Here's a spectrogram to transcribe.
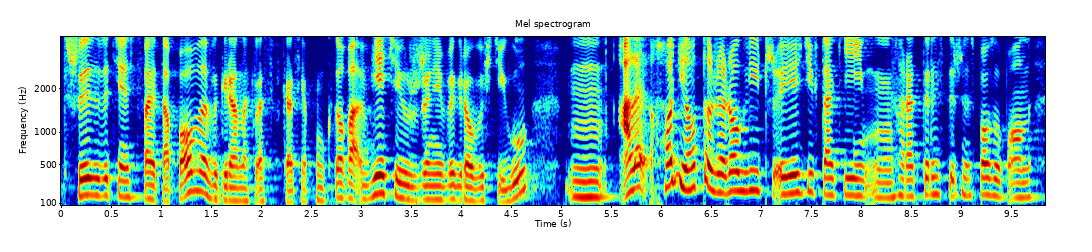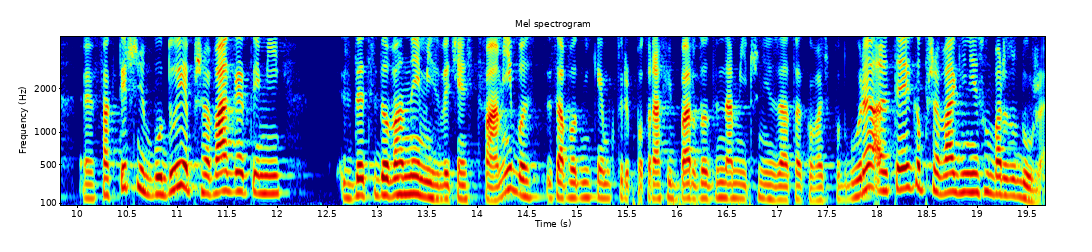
trzy zwycięstwa etapowe, wygrana klasyfikacja punktowa. Wiecie już, że nie wygrał wyścigu, mm, ale chodzi o to, że Roglic jeździ w taki mm, charakterystyczny sposób. On e, faktycznie buduje przewagę tymi zdecydowanymi zwycięstwami, bo jest zawodnikiem, który potrafi bardzo dynamicznie zaatakować pod górę, ale te jego przewagi nie są bardzo duże.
